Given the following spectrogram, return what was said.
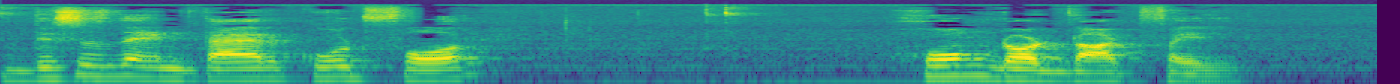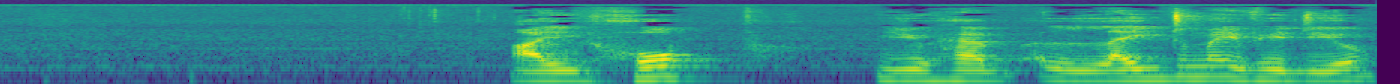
this is the entire code for home.dart file. I hope you have liked my video.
